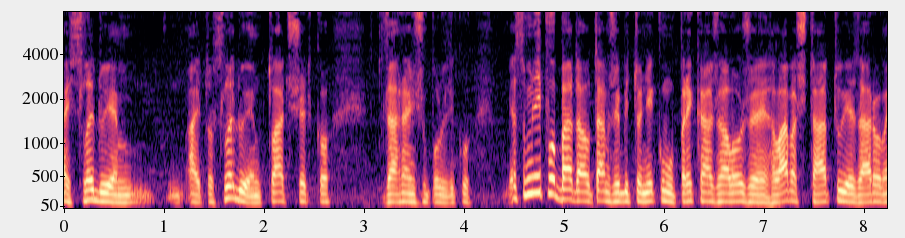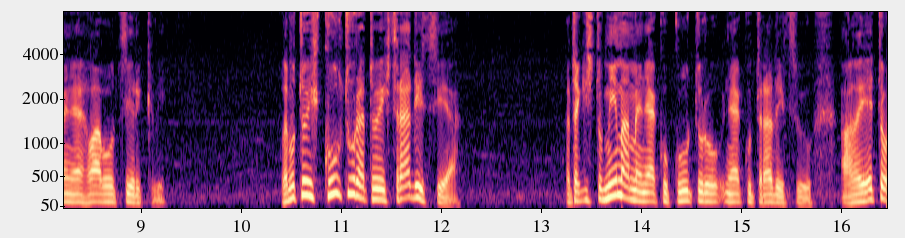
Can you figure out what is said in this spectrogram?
aj sledujem, aj to sledujem, tlač všetko, zahraničnú politiku. Ja som nepobádal tam, že by to niekomu prekážalo, že hlava štátu je zároveň aj hlavou cirkvi. Lebo to je ich kultúra, to je ich tradícia. A takisto my máme nejakú kultúru, nejakú tradíciu. Ale je to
